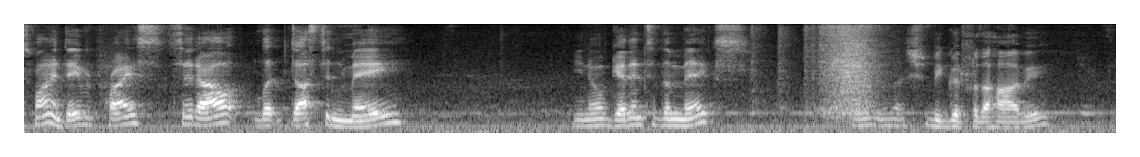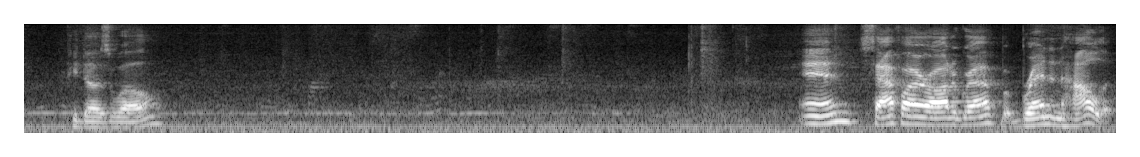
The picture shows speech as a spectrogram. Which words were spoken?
That's fine. David Price, sit out. Let Dustin May, you know, get into the mix. That should be good for the hobby if he does well. And Sapphire autograph, but Brandon Howlett.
